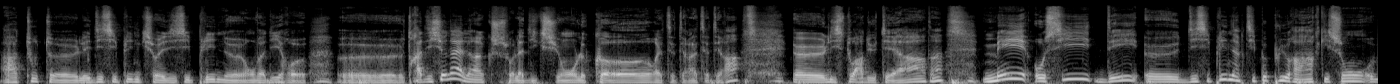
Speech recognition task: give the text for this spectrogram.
à toutes euh, les disciplines qui sont les disciplines, euh, on va dire euh, euh, traditionnelles, hein, que ce soit la diction, le corps, etc., etc., euh, l'histoire du théâtre, hein, mais aussi des euh, disciplines un petit peu plus rares qui sont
